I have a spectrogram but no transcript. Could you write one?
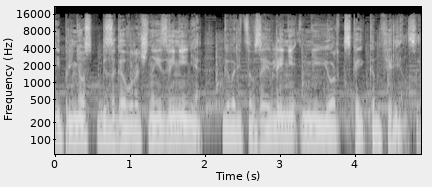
и принес безоговорочные извинения, говорится в заявлении Нью-Йоркской конференции.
